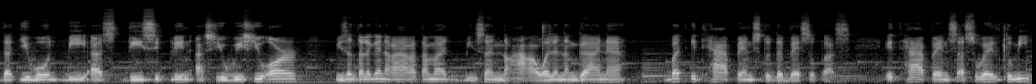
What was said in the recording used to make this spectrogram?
that you won't be as disciplined as you wish you are. Minsan talaga nakakatamad, minsan nakakawalan ng gana. But it happens to the best of us. It happens as well to me.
